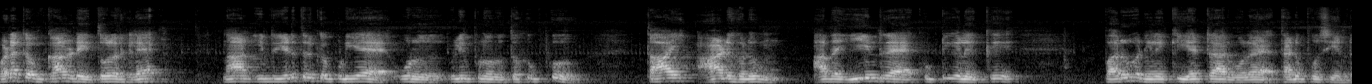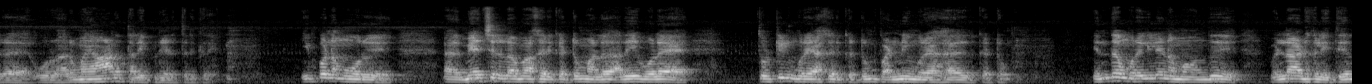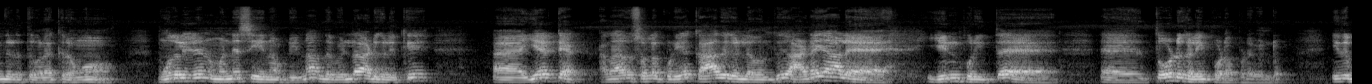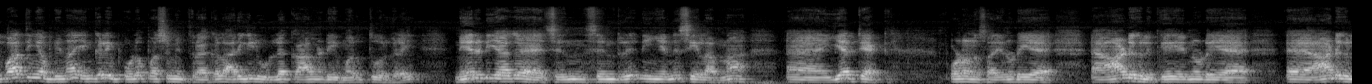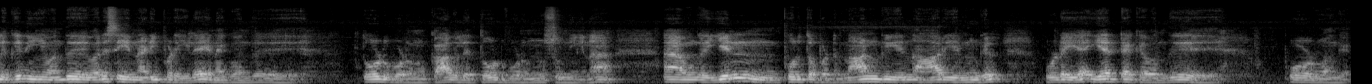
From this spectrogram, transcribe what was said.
வணக்கம் கால்நடை தோழர்களே. நான் இன்று எடுத்திருக்கக்கூடிய ஒரு விழிப்புணர்வு தொகுப்பு தாய் ஆடுகளும் அதை ஈன்ற குட்டிகளுக்கு பருவநிலைக்கு ஏற்றார் போல தடுப்பூசி என்ற ஒரு அருமையான தலைப்பினை எடுத்திருக்கிறேன். இப்போ நம்ம ஒரு மேய்ச்சல் நிலமாக இருக்கட்டும் அல்லது அதே போல் தொட்டில் முறையாக இருக்கட்டும் பண்ணை முறையாக இருக்கட்டும் எந்த முறையிலே நம்ம வந்து வெள்ளாடுகளை தேர்ந்தெடுத்து வளர்க்குறோமோ முதலிலே நம்ம என்ன செய்யணும் அப்படின்னா அந்த வெள்ளாடுகளுக்கு ஏர்டேக் அதாவது சொல்லக்கூடிய காதுகளில் வந்து அடையாள எண் பொறித்த தோடுகளை போடப்பட வேண்டும். இது பார்த்தீங்க அப்படின்னா எங்களைப் போல பசுமித்ராக்கள் அருகில் உள்ள கால்நடை மருத்துவர்களை நேரடியாக சென் சென்று நீங்கள் என்ன செய்யலாம்னா ஏர்டேக் போடணும் சார். என்னுடைய ஆடுகளுக்கு என்னுடைய ஆடுகளுக்கு நீங்கள் வந்து வரிசையின் அடிப்படையில் எனக்கு வந்து தோடு போடணும் காதில் தோடு போடணும்னு சொன்னீங்கன்னா அவங்க எண் பொருத்தப்பட்ட நான்கு எண் ஆறு எண்கள் உடைய ஏர்டேக்கை வந்து போடுவாங்க.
